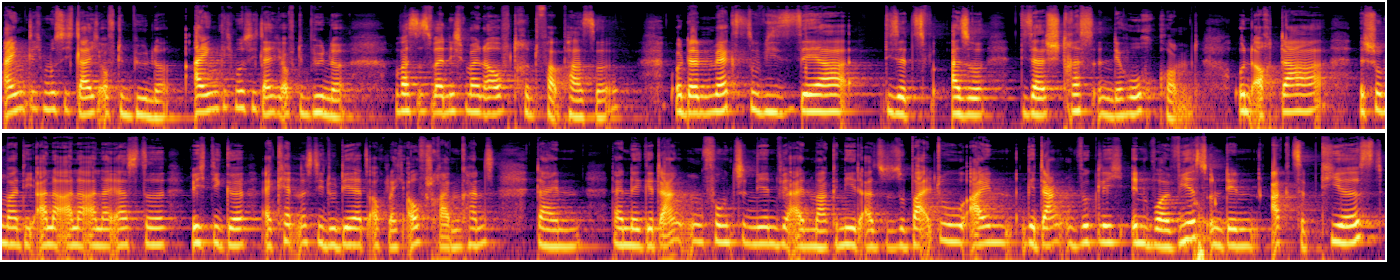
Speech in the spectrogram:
eigentlich muss ich gleich auf die Bühne. Eigentlich muss ich gleich auf die Bühne. Was ist, wenn ich meinen Auftritt verpasse? Und dann merkst du, wie sehr diese, also dieser Stress in dir hochkommt. Und auch da ist schon mal die aller, aller, allererste wichtige Erkenntnis, die du dir jetzt auch gleich aufschreiben kannst. Dein, deine Gedanken funktionieren wie ein Magnet. Also sobald du einen Gedanken wirklich involvierst und den akzeptierst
